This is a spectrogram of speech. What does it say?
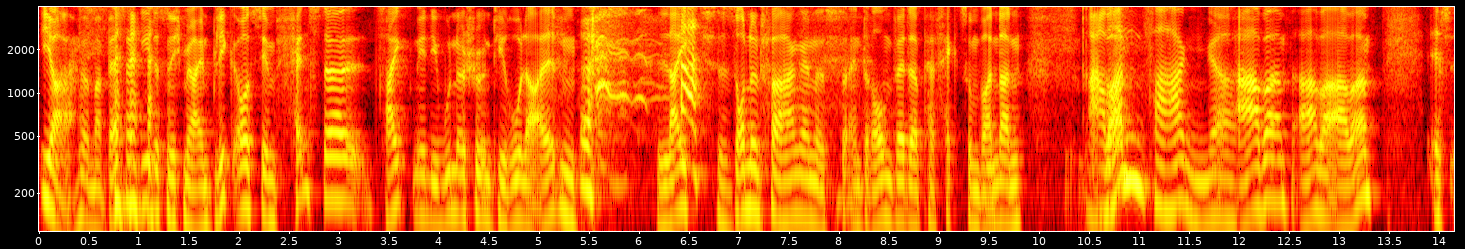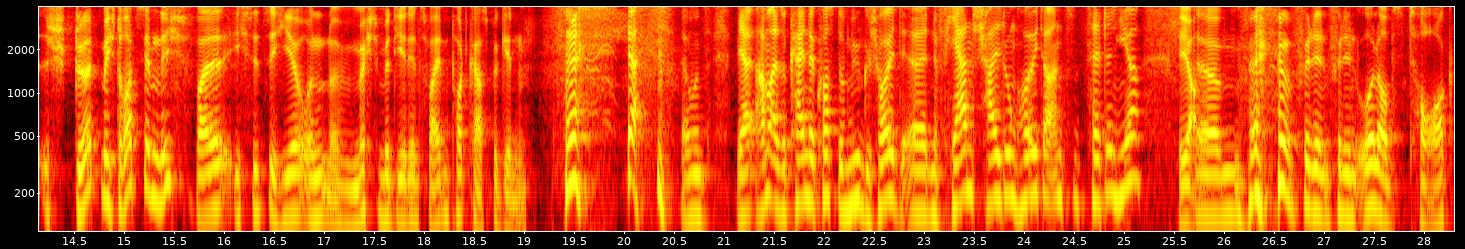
Ja, wenn man besser geht es nicht mehr. Ein Blick aus dem Fenster zeigt mir die wunderschönen Tiroler Alpen. Leicht sonnenverhangen, es ist ein Traumwetter, perfekt zum Wandern. Aber, Sonnenverhangen, ja. Aber, aber, aber, es stört mich trotzdem nicht, weil ich sitze hier und äh, möchte mit dir den zweiten Podcast beginnen. ja, wir haben, uns, wir haben also keine Kosten und Mühen gescheut, äh, eine Fernschaltung heute anzuzetteln hier. Ja. Ähm, für, den, für den Urlaubstalk.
